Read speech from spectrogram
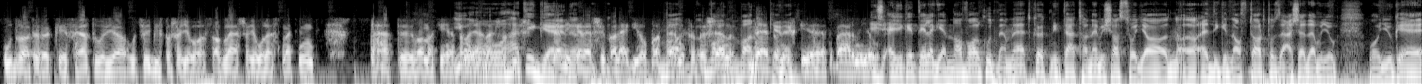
udvart örökké feltúrja, úgyhogy biztos, hogy jó a szaglása, jó lesz nekünk. Tehát vannak ilyen Jó, ajánlások hát is, igen. de mi keressük a legjobbat Van- természetesen, van- vannak de ebben is ki lehet bármi jó. És egyébként tényleg ilyen navalkut nem lehet kötni? Tehát ha nem is az, hogy a, a eddigi navtartozása, de mondjuk, mondjuk e, e,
